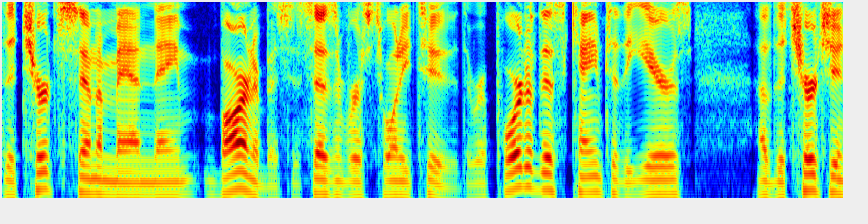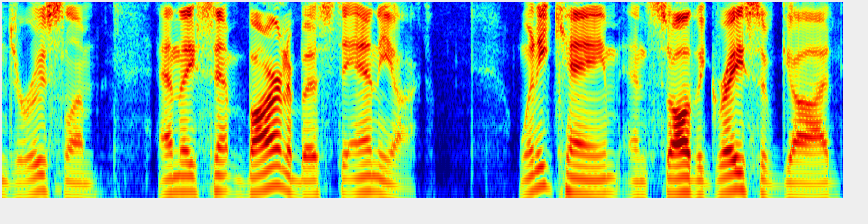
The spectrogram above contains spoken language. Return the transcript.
the church sent a man named Barnabas. It says in verse 22 The report of this came to the ears of the church in Jerusalem, and they sent Barnabas to Antioch. When he came and saw the grace of God,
